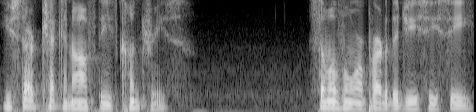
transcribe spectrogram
You start checking off these countries, some of whom are part of the GCC,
